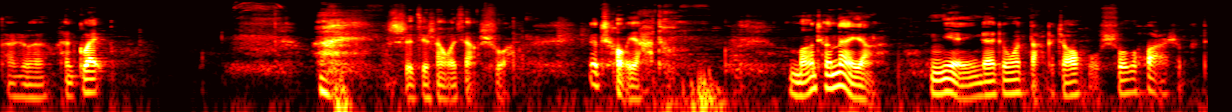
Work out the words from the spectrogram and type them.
他说很乖。唉，实际上我想说，这臭丫头，忙成那样，你也应该跟我打个招呼，说个话什么的，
